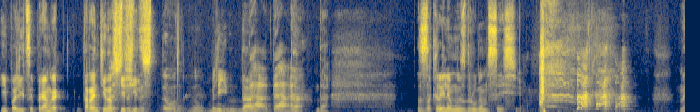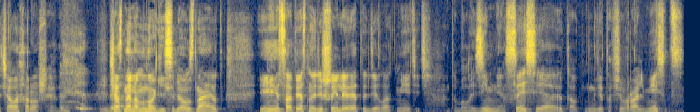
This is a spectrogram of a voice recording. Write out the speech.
и полицией. Прям как тарантиновский фильм. что- Ну, блин, Да, да, да. Да, да. Закрыли мы с другом сессию. Начало хорошее, да? Да. Сейчас, наверное, многие себя узнают. И, соответственно, решили это дело отметить. Это была зимняя сессия, это где-то февраль месяц.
